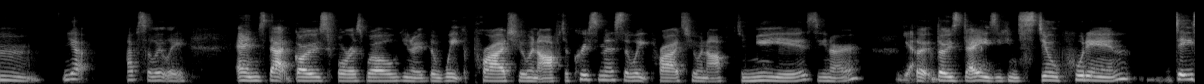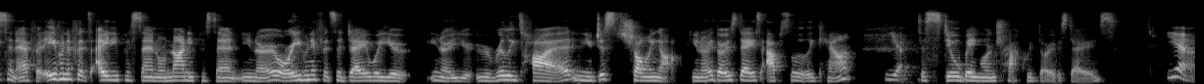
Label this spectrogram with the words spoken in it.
Mm, yeah, absolutely. And that goes for as well, you know, the week prior to and after Christmas, the week prior to and after New Year's, you know, yeah. Th- those days you can still put in decent effort, even if it's 80% or 90%, you know, or even if it's a day where you, you know, you're really tired and you're just showing up, you know, those days absolutely count. Yeah. To still being on track with those days. Yeah.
